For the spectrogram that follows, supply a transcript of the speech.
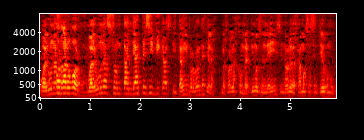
o algunas, Por dar un orden. o algunas son tan ya específicas y tan importantes que las, mejor las convertimos en leyes y no lo dejamos a sentido común.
